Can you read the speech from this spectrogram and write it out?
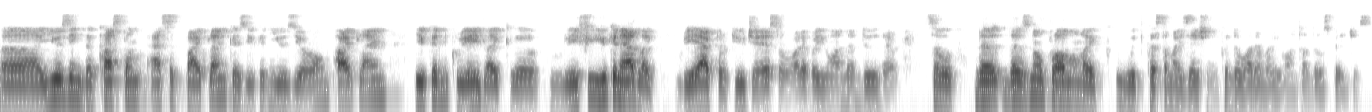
uh, using the custom asset pipeline because you can use your own pipeline. You can create like uh, if you, you, can add like React or Vue.js or whatever you want to do there. So there, there's no problem like with customization. You can do whatever you want on those pages.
